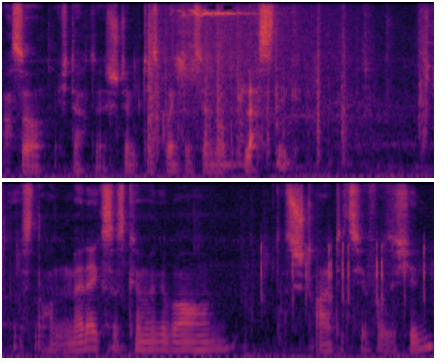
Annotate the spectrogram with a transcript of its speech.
Achso, ich dachte, stimmt, das bringt uns ja nur Plastik. Hier ist noch ein Medex, das können wir gebrauchen. Das strahlt jetzt hier vor sich hin.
